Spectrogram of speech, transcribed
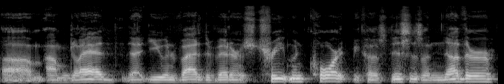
Um, I'm glad that you invited the Veterans Treatment Court because this is another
